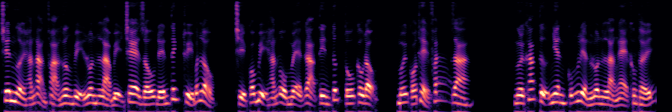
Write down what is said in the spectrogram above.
Trên người hắn ản phả hương vị luôn là bị che giấu đến tích thủy bất lẩu, chỉ có bị hắn ồ mẹ gạ tin tức tố câu động, mới có thể phát ra. Người khác tự nhiên cũng liền luôn là nghe không thấy.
